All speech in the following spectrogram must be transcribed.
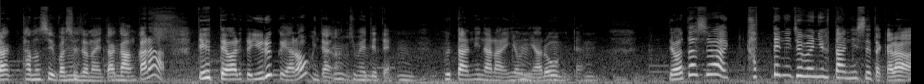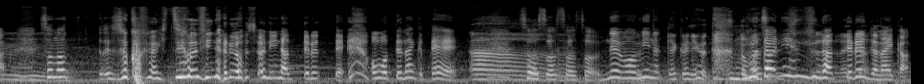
ら楽しい場所じゃないとあかんから、って言って割と緩くやろうみたいなうん決めてて、うん負担にならんようにやろうみたいな、で私は勝手に自分に負担にしてたから、うんうんうん。そのそこが必要になる場所になってるって思ってなくて。そうそうそうそう。でもうみんな逆に負担の無駄になってるんじゃないか。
